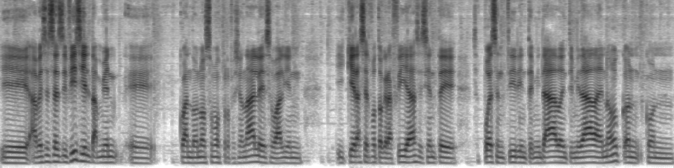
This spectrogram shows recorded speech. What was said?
Y a veces es difícil también eh, cuando no somos profesionales o alguien y quiere hacer fotografía, se siente, se puede sentir intimidado, intimidada, ¿no? Con, con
